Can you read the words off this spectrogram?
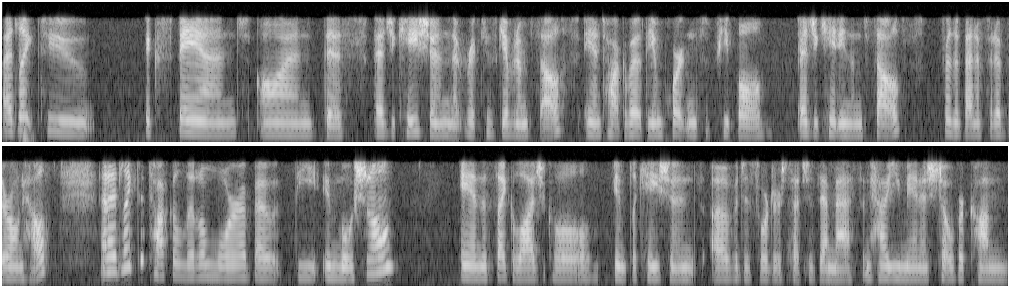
I'd like to expand on this education that Rick has given himself and talk about the importance of people educating themselves for the benefit of their own health. And I'd like to talk a little more about the emotional and the psychological implications of a disorder such as MS and how you manage to overcome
